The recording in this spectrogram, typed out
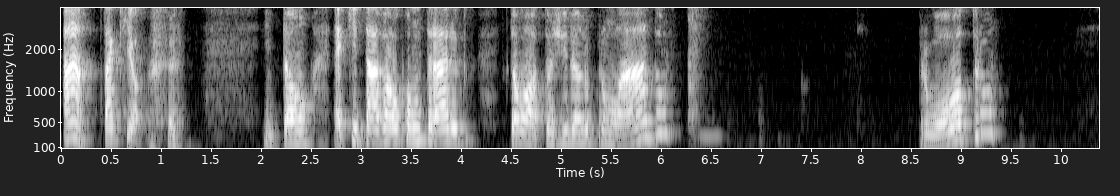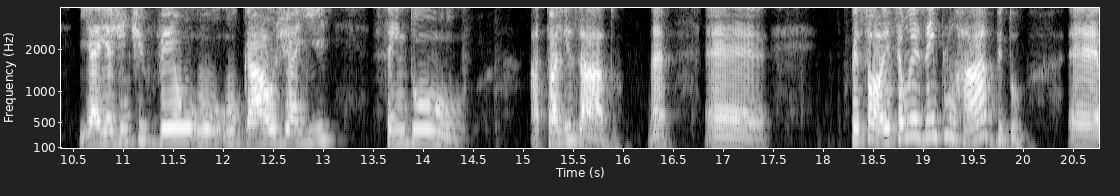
Ah, tá aqui, ó. Então, é que estava ao contrário. Do... Então, ó, tô girando para um lado, para o outro, e aí a gente vê o, o, o gauge aí sendo atualizado, né? É... Pessoal, esse é um exemplo rápido, é...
